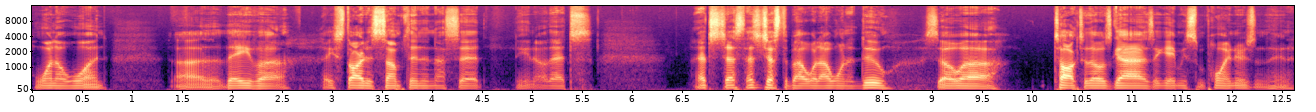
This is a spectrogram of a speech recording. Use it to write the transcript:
101. Uh, they've uh, they started something, and I said, you know, that's that's just that's just about what I want to do. So uh, talk to those guys. They gave me some pointers and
